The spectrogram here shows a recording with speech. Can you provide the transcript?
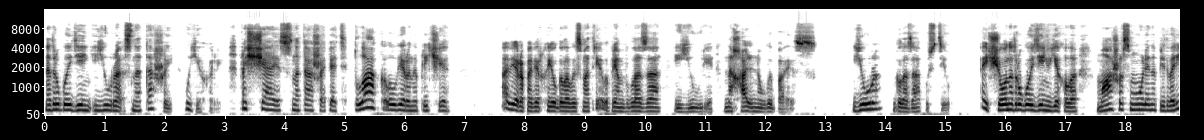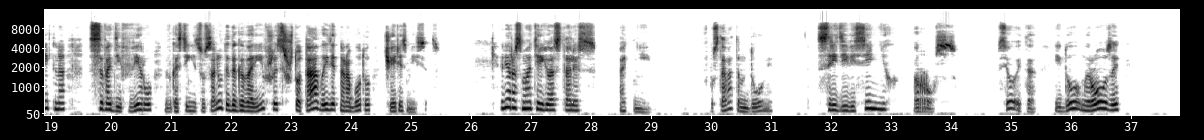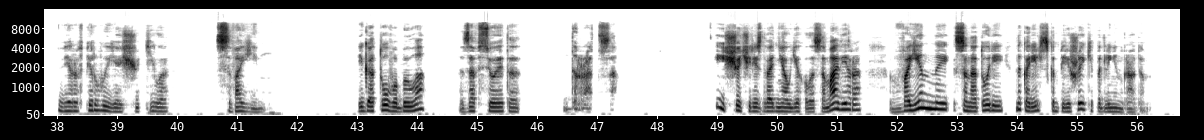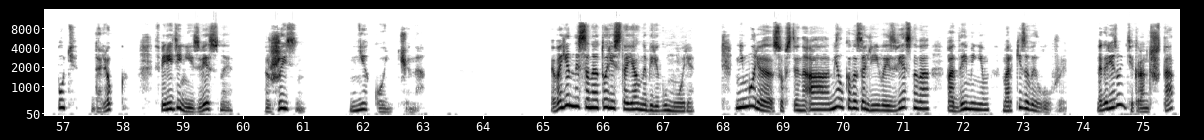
На другой день Юра с Наташей уехали. Прощаясь с Наташей, опять плакала у Веры на плече. А Вера поверх ее головы смотрела прямо в глаза Юре, нахально улыбаясь. Юра глаза опустил. А еще на другой день уехала Маша Смолина, предварительно сводив Веру в гостиницу «Салют» и договорившись, что та выйдет на работу через месяц. Вера с матерью остались одни в пустоватом доме среди весенних роз. Все это, и дом, и розы, Вера впервые ощутила своим и готова была за все это драться. И еще через два дня уехала сама Вера в военный санаторий на Карельском перешейке под Ленинградом. Путь далек, Впереди неизвестное. Жизнь не кончена. Военный санаторий стоял на берегу моря. Не моря, собственно, а мелкого залива, известного под именем Маркизовой лужи. На горизонте Кронштадт,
